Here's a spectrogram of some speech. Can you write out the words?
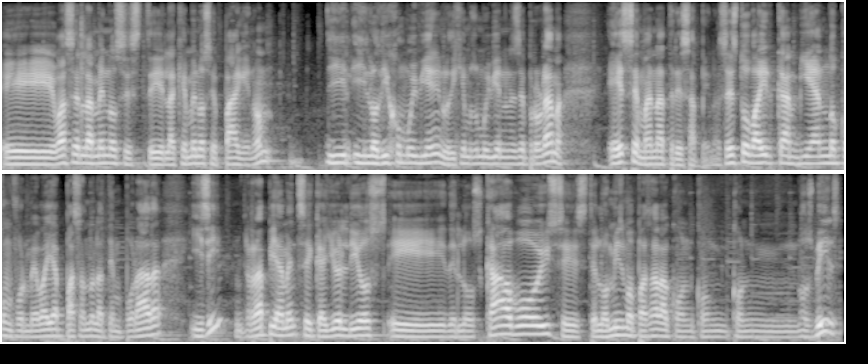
Eh, va a ser la menos, este, la que menos se pague, ¿no? Y, lo dijo muy bien y lo dijimos muy bien en ese programa. Es semana 3 apenas. Esto va a ir cambiando conforme vaya pasando la temporada. Y sí, rápidamente se cayó el dios eh, de los Cowboys. Este, lo mismo pasaba con, los Bills.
